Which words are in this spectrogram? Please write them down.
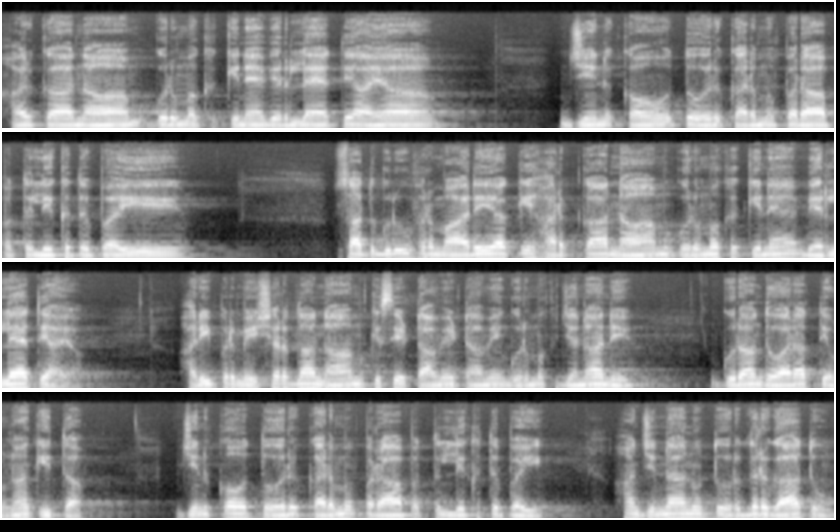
ਹਰ ਕਾ ਨਾਮ ਗੁਰਮੁਖ ਕਿਨੈ ਵਿਰਲੇ ਧਿਆਇਆ, ਜਿਨ ਕਉ ਧੁਰ ਕਰਮ ਪ੍ਰਾਪਤ ਲਿਖਤ ਪਈ। ਸਤਿਗੁਰੂ ਫਰਮਾ ਰਹੇ ਆ ਕਿ ਹਰ ਕਾ ਨਾਮ ਗੁਰਮੁਖ ਕਿਨੈ ਵਿਰਲੇ ਧਿਆਇਆ। ਹਰੀ ਪਰਮੇਸ਼ਰ ਦਾ ਨਾਮ ਕਿਸੇ ਟਾਵੇਂ ਟਾਵੇਂ ਗੁਰਮੁਖ ਜਨਾਂ ਨੇ ਗੁਰਾਂ ਦੁਆਰਾ ਧਿਆਉਣਾ ਕੀਤਾ। ਜਿਨ ਕੋ ਧੁਰ ਕਰਮ ਪ੍ਰਾਪਤ ਲਿਖਤ ਪਈ, ਹਾਂ ਜਿਨ੍ਹਾਂ ਨੂੰ ਧੁਰ ਦਰਗਾਹ ਤੋਂ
